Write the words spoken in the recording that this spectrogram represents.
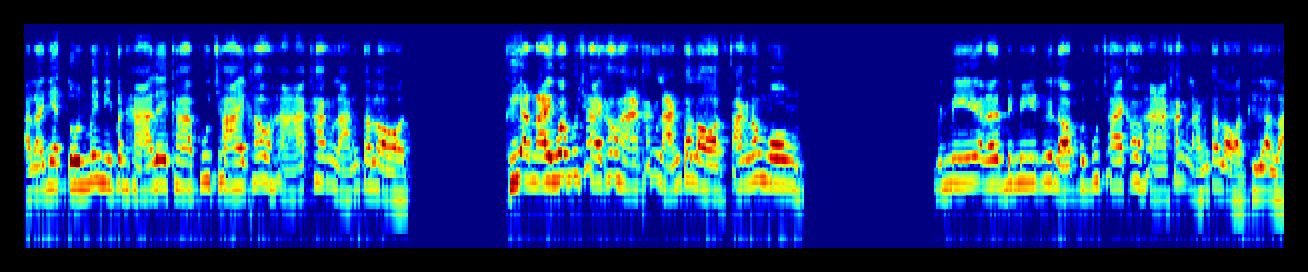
อะไรเนี่ยตุนไม่มีปัญหาเลยค่ะ ผู้ชายเข้าหาข้างหลังตลอด คืออะไรว่าผู้ชายเข้าหาข้างหลังตลอด ฟังแล้วงง มันมีอะไรมันมีด้วยเหรอเป็นผู้ชายเข้าหาข้างหลังตลอดคืออะไร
